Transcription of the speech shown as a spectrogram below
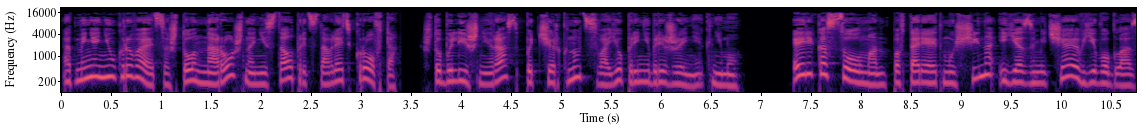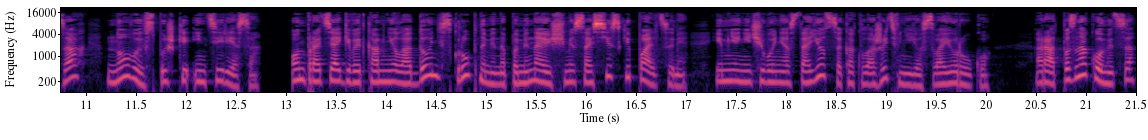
От меня не укрывается, что он нарочно не стал представлять Крофта, чтобы лишний раз подчеркнуть свое пренебрежение к нему. «Эрика Солман», — повторяет мужчина, и я замечаю в его глазах новые вспышки интереса. Он протягивает ко мне ладонь с крупными, напоминающими сосиски пальцами, и мне ничего не остается, как вложить в нее свою руку. «Рад познакомиться»,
